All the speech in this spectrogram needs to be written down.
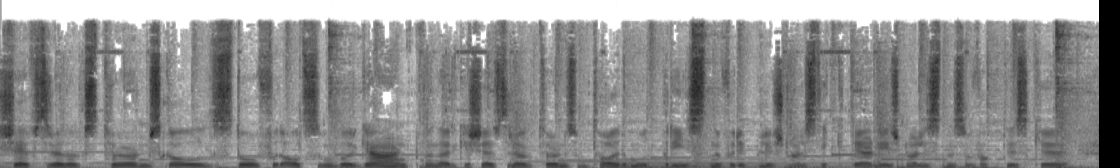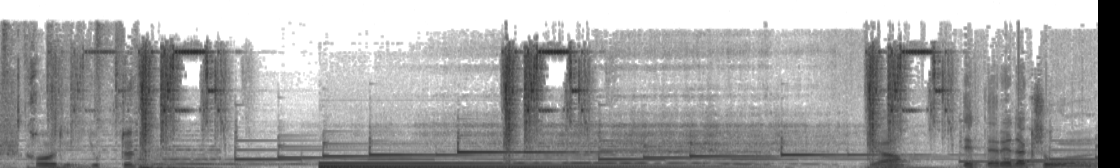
Sjefsredaktøren skal stå for alt som går gærent, men det er ikke sjefsredaktøren som tar imot prisene for ypperlig journalistikk. Det er de journalistene som faktisk eh, har gjort det. Ja, dette er redaksjonen.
